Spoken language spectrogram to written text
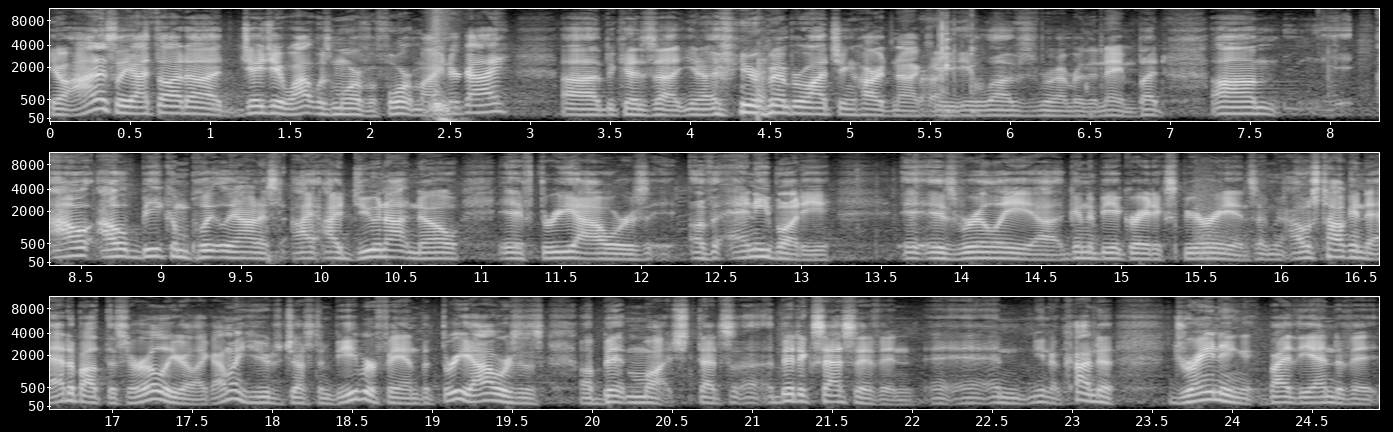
You know, honestly, I thought uh, JJ Watt was more of a Fort Minor guy uh, because, uh, you know, if you remember watching Hard Knocks, he, he loves remember the name. But, um, I'll, I'll be completely honest. I, I do not know if three hours of anybody is really uh, going to be a great experience. I mean, I was talking to Ed about this earlier. Like, I'm a huge Justin Bieber fan, but three hours is a bit much. That's a, bit excessive and, and, and you know, kind of draining by the end of it.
